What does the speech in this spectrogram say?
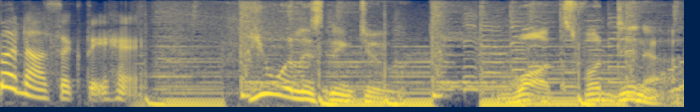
बना सकते हैं। You are listening to what's for dinner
